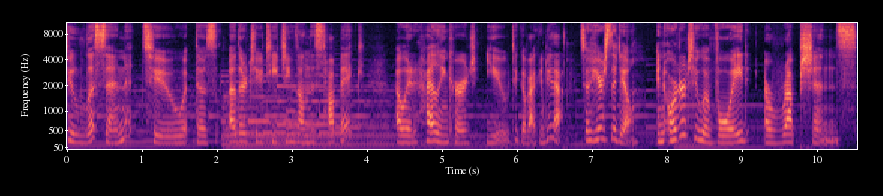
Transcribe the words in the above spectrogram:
to listen to those other two teachings on this topic, I would highly encourage you to go back and do that. So here's the deal in order to avoid eruptions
